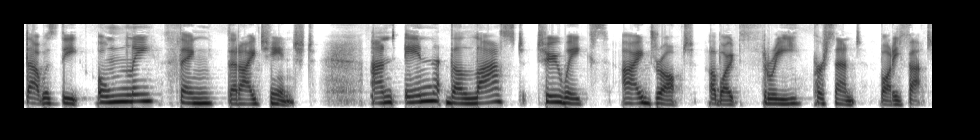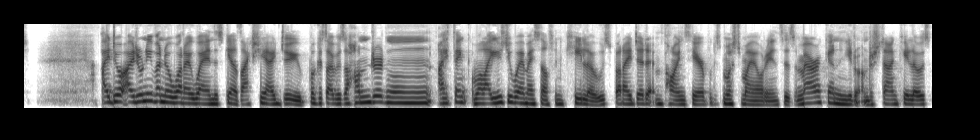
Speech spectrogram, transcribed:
That was the only thing that I changed. And in the last two weeks, I dropped about 3% body fat. I don't I don't even know what I weigh in the scales. Actually, I do because I was 100 and I think well, I usually weigh myself in kilos, but I did it in pounds here because most of my audience is American and you don't understand kilos.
